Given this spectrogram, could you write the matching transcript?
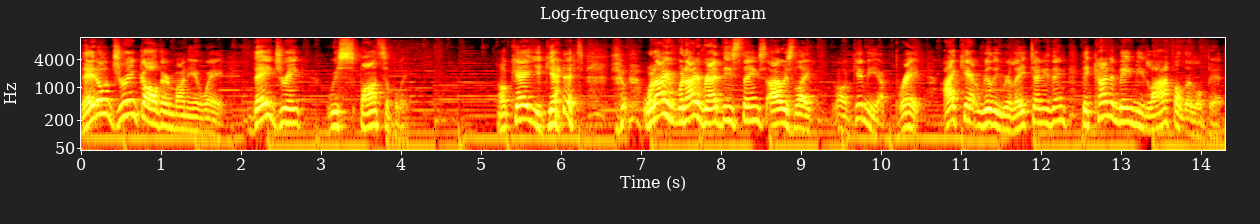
They don't drink all their money away. They drink responsibly. Okay, you get it? When I when I read these things, I was like, well, give me a break. I can't really relate to anything. They kind of made me laugh a little bit.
